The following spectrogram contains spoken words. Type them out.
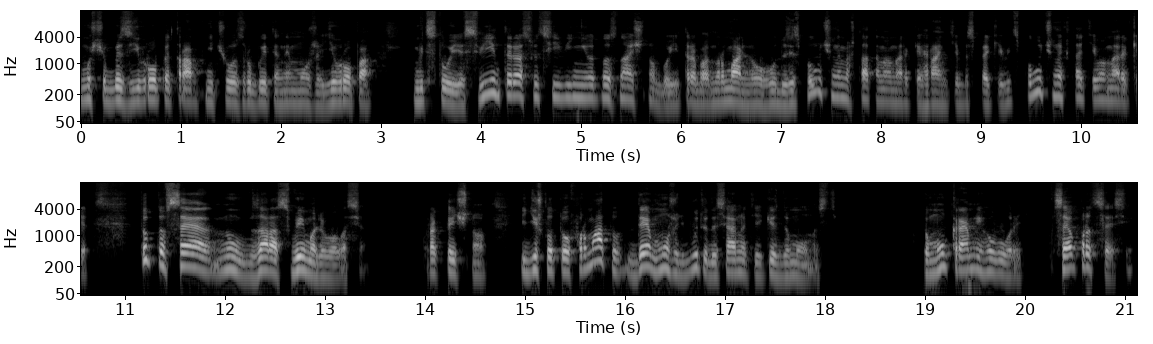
тому що без Європи Трамп нічого зробити не може. Європа відстоює свій інтерес у цій війні однозначно, бо їй треба нормальну угоду зі Сполученими Штатами Америки, гарантії безпеки від Сполучених Штатів Америки. Тобто, все ну зараз вималювалося практично і дійшло того формату, де можуть бути досягнуті якісь домовленості. Тому Кремль говорить, все в процесі.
